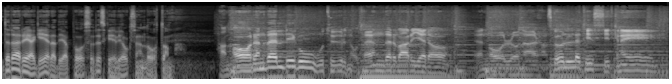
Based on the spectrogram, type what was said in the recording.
det där reagerade jag på, så det skrev jag också en låt om. Han har en väldig otur, något händer varje dag. En morgon när han skulle till sitt kneg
